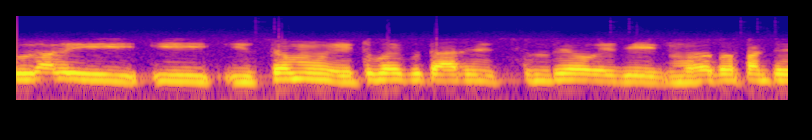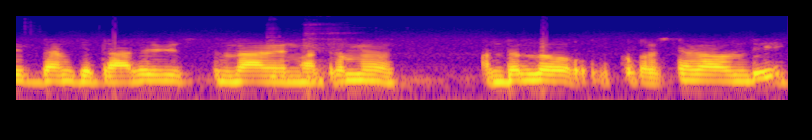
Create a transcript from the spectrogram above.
చూడాలి ఈ- ఈ యుద్ధం ఎటువైపు దారి తీస్తుందో ఇది మూడో ప్రపంచ యుద్ధానికి దారి తీస్తుందా అనేది మాత్రం అందరిలో ఒక ప్రశ్నగా ఉంది.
